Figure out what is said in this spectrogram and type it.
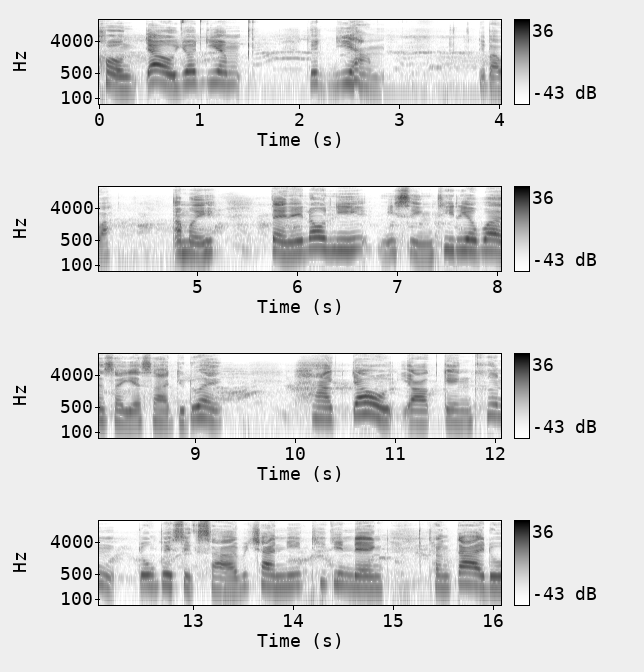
ของเจ้ายอดเยี่ยมยอดเยี่ยมเดี๋ยวปะวะอเมยแต่ในโลกนี้มีสิ่งที่เรียกว่าไสยศาสตร์อยู่ด้วย หากเจ้าอยากเก่งขึ้นจงไปศึกษาวิชานี้ที่ดินแดงทางใต้ดู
